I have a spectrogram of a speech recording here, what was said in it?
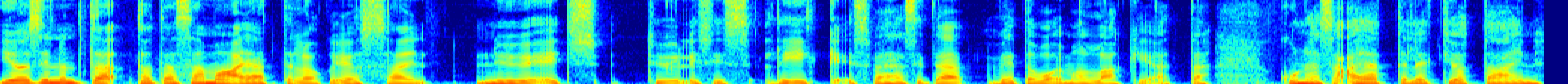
Joo, siinä on tota, tota samaa ajattelua kuin jossain New Age-tyylisissä liikkeissä vähän sitä vetovoiman lakia, että kunhan sä ajattelet jotain,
